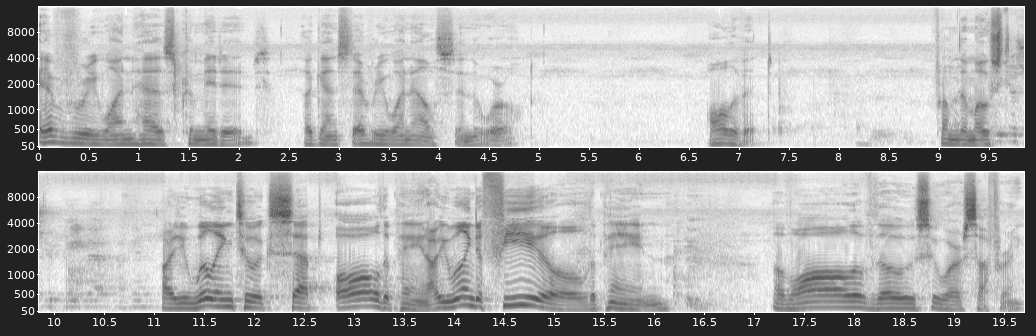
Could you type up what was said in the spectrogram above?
everyone has committed against everyone else in the world. All of it. From the most. Are you willing to accept all the pain? Are you willing to feel the pain of all of those who are suffering?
